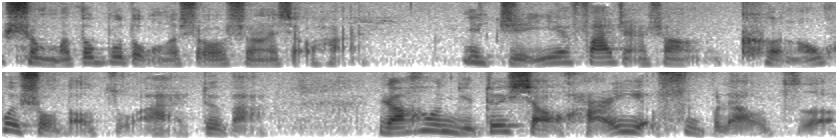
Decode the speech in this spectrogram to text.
什么都不懂的时候生了小孩，你职业发展上可能会受到阻碍，对吧？然后你对小孩也负不了责，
